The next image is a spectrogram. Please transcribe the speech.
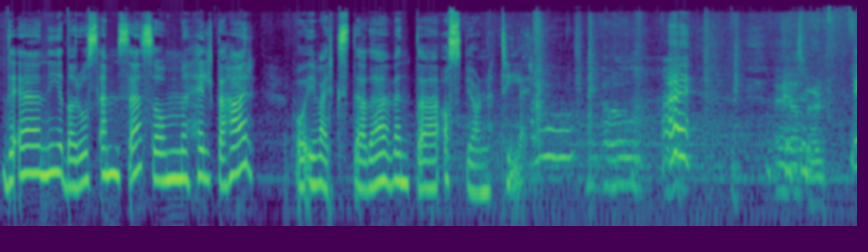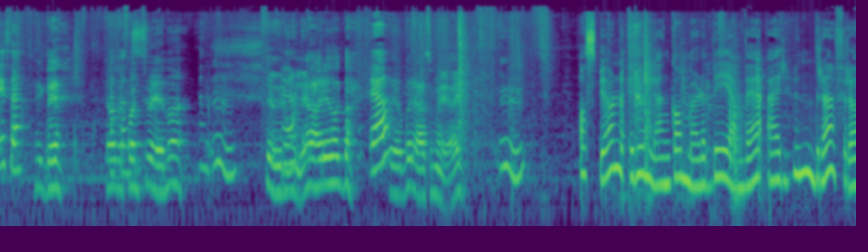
Det er Nidaros MC som helter her, og i verkstedet venter Asbjørn Tiller. Hallo. Hei. Hei, Asbjørn. Lise. Hyggelig. Ja, du fant veien, da. Mm. Det er jo rolig her i dag, da. Ja. Det er jo bare jeg som er her. Mm. Asbjørn ruller en gammel BMW R100 fra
